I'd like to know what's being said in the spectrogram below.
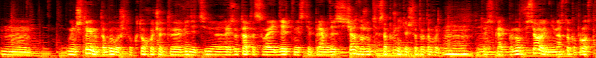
у Эйнштейна это было, что кто хочет э, видеть э, результаты своей деятельности прямо здесь сейчас, должен идти в сапожники или что-то в этом роде. Mm-hmm. То есть, как бы, ну, все не настолько просто.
